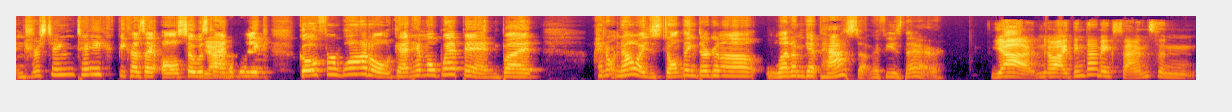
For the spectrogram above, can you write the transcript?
interesting take because I also was Yeah. kind of like, go for Waddle, get him a weapon. But I don't know. I just don't think they're gonna let him get past him if he's there. Yeah, no, I think that makes sense. And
